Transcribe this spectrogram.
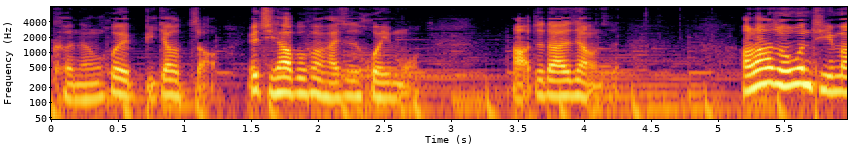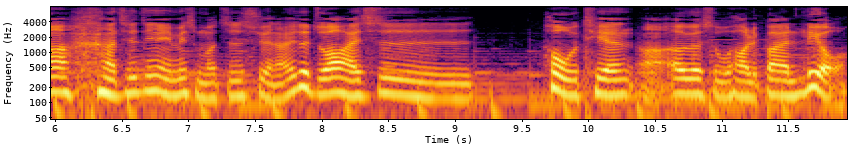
可能会比较早，因为其他部分还是灰模。好，就大概这样子。好了，有什么问题吗？其实今天也没什么资讯啊，因为最主要还是后天啊，二月十五号礼拜六，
